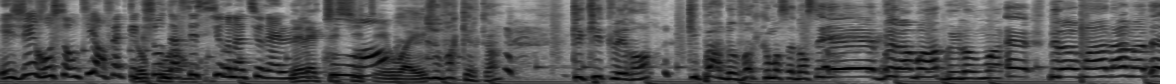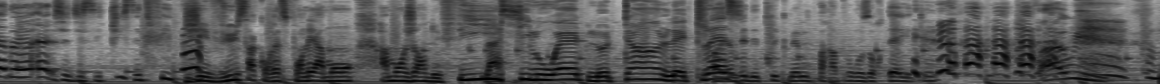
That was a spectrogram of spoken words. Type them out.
et j'ai ressenti en fait quelque Le chose d'assez surnaturel. L'électricité, ouais. Je vois quelqu'un qui quitte les rangs, qui part devant, qui commence à danser. Eh, brûle-moi, brûle-moi, eh, brûle-moi dans ma tête. Eh. J'ai dit, c'est qui cette fille? J'ai vu, ça correspondait à mon, à mon genre de fille. La silhouette, le teint, les Ouais, Il y tresses. avait des trucs même par rapport aux orteils et tout. ah oui. Va Non,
